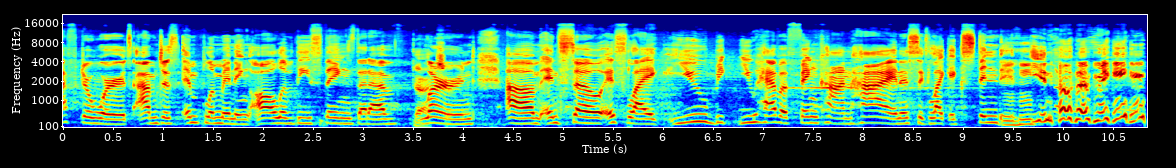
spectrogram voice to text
afterwards, I'm just implementing all of these things that I've Gotcha. learned, um, and so it's like you be, you have a FinCon high, and it's like extended. Mm-hmm. You know what I mean?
